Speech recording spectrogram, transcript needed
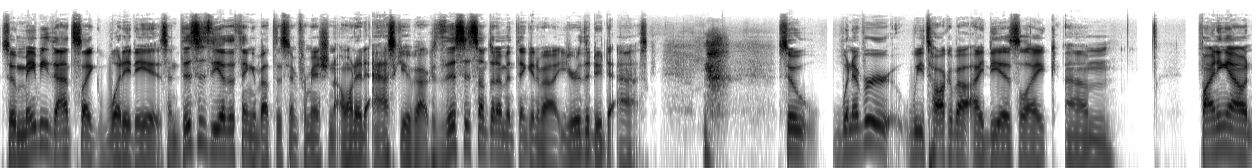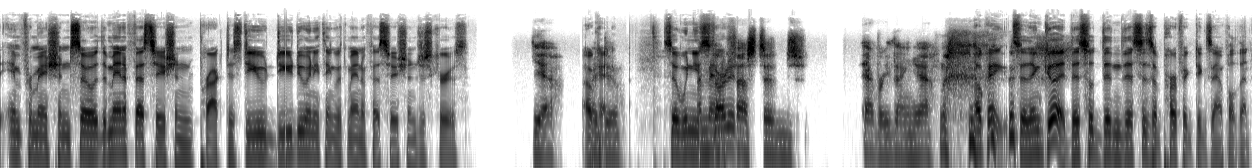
So maybe that's like what it is. And this is the other thing about this information I wanted to ask you about because this is something I've been thinking about. You're the dude to ask. so whenever we talk about ideas like, um, finding out information so the manifestation practice do you do you do anything with manifestation just curious Yeah, Okay. I do. so when you I started manifested everything. Yeah. okay so then good this will then this is a perfect example then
